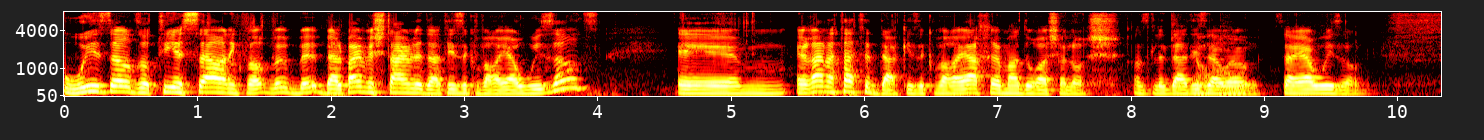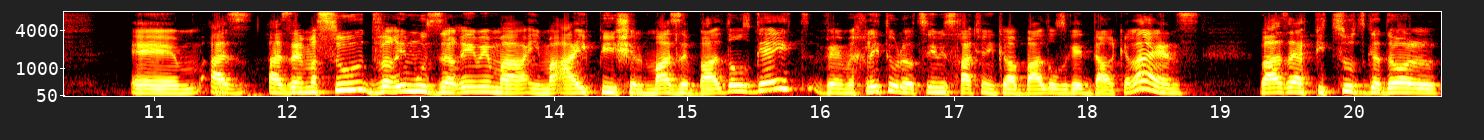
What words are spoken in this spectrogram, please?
Wizards או TSR, אני כבר, ב-2002 לדעתי זה כבר היה Wizards. ערן אתה תדע כי זה כבר היה אחרי מהדורה 3 אז לדעתי זה היה- זה היה Wizards. אז אז הם עשו דברים מוזרים עם ה-IP של מה זה Baldur's Gate והם החליטו להוציא משחק שנקרא Baldur's Gate Dark Alliance ואז היה פיצוץ גדול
